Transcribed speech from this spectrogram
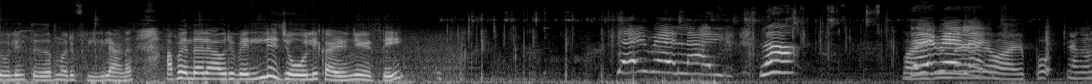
ജോലിയും തീർന്നൊരു ഫീലാണ് അപ്പോൾ എന്തായാലും ആ ഒരു വലിയ ജോലി കഴിഞ്ഞ് കിട്ടി. വൈകുന്നേരമായപ്പോൾ ഞങ്ങൾ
